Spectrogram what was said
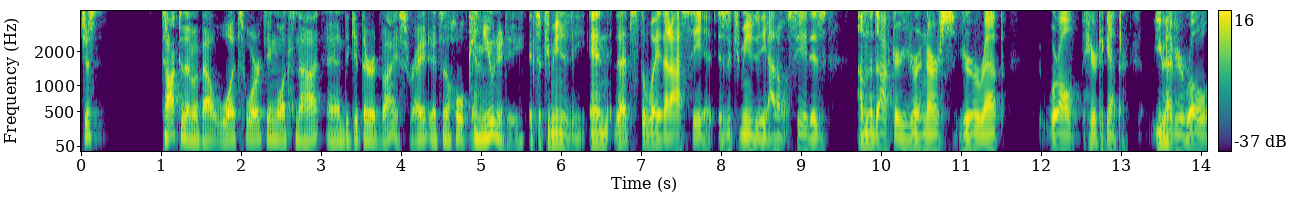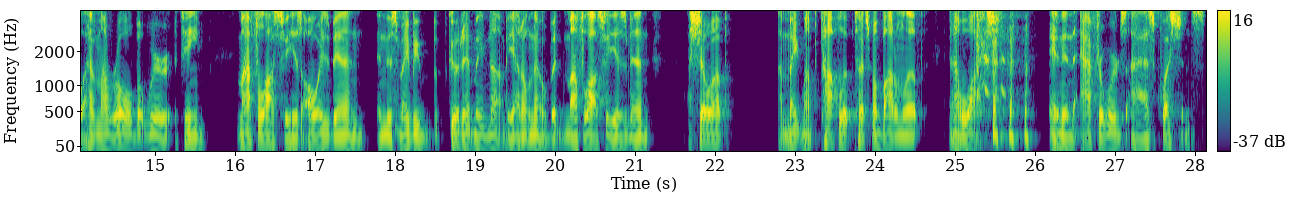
just talk to them about what's working, what's not, and to get their advice, right? It's a whole community. It's a community. And that's the way that I see it is a community. I don't see it as I'm the doctor, you're a nurse, you're a rep. We're all here together. You have your role, I have my role, but we're a team. My philosophy has always been, and this may be good and it may not be, I don't know, but my philosophy has been I show up, I make my top lip touch my bottom lip, and I watch. and then afterwards, I ask questions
